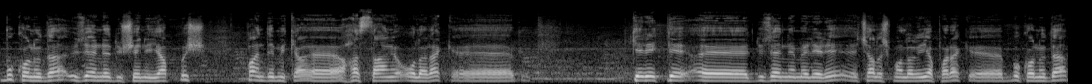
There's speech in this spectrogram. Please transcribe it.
bu konuda üzerine düşeni yapmış. Pandemik e, hastane olarak e, gerekli e, düzenlemeleri, e, çalışmaları yaparak e, bu konuda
